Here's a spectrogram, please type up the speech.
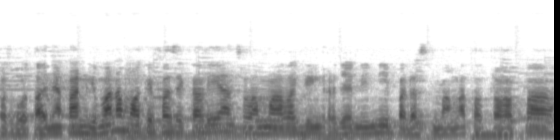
Pas gue tanya kan gimana motivasi kalian selama lagi ngerjain ini? Pada semangat atau apa?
